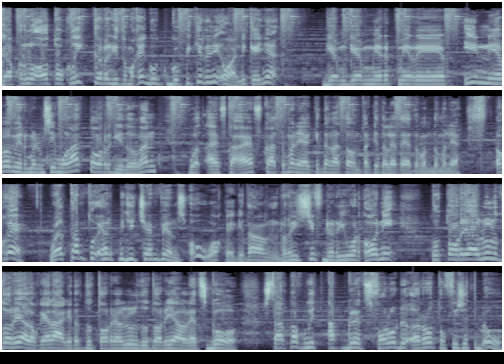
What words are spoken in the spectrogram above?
Gak perlu auto clicker gitu. Makanya gue gue pikir ini wah ini kayaknya game-game mirip-mirip ini apa mirip-mirip simulator gitu kan. Buat AFK AFK teman ya kita nggak tahu ntar kita lihat ya teman-teman ya. Oke okay, welcome to RPG Champions. Oh oke okay, kita receive the reward. Oh ini tutorial dulu tutorial. Oke okay lah kita tutorial dulu tutorial. Let's go. Start off with upgrades. Follow the arrow to visit the oh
